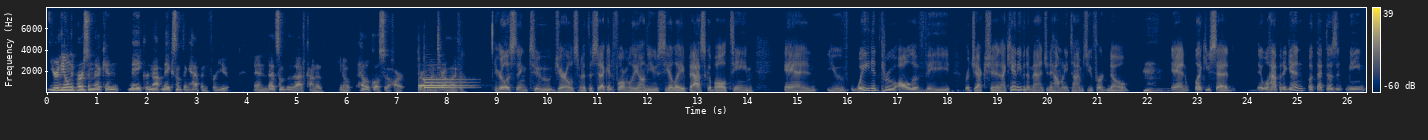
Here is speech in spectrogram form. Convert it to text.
you're the only person that can make or not make something happen for you, and that's something that I've kind of you know held close to the heart throughout my entire life. You're listening to Jerrold Smith II, formerly on the UCLA basketball team, and you've waded through all of the rejection. I can't even imagine how many times you've heard no. And like you said, it will happen again, but that doesn't mean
